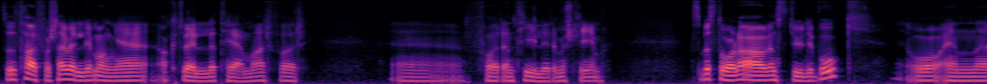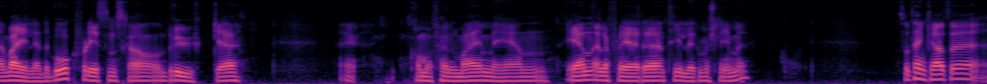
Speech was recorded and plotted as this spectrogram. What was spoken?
Så det tar for seg veldig mange aktuelle temaer for, eh, for en tidligere muslim. Så består det av en studiebok og en eh, veilederbok for de som skal bruke eh, Kom og følg meg med en, eller flere tidligere muslimer. Så tenker jeg at eh,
